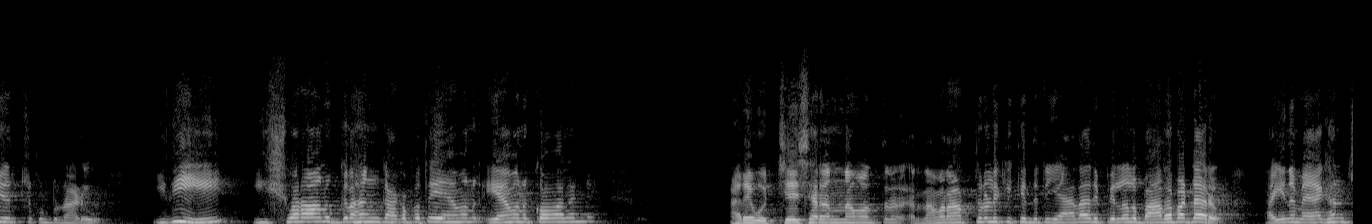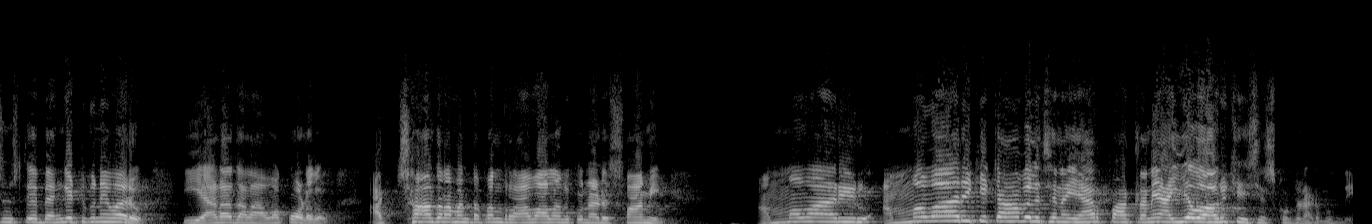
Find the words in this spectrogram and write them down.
చేర్చుకుంటున్నాడు. ఇది ఈశ్వరానుగ్రహం కాకపోతే ఏమను ఏమనుకోవాలండి? అరే వచ్చేసారన్న నవరాత్రులకి కిందటి ఏడాది పిల్లలు బాధపడ్డారు. పైన మేఘం చూస్తే బెంగెట్టుకునేవారు. ఈ ఏడాది అలా అవ్వకూడదు. అచ్ఛాదన మంటపం రావాలనుకున్నాడు స్వామి. అమ్మవారి అమ్మవారికి కావలసిన ఏర్పాట్లనే అయ్యవారు చేసేసుకుంటున్నాడు ముందు.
